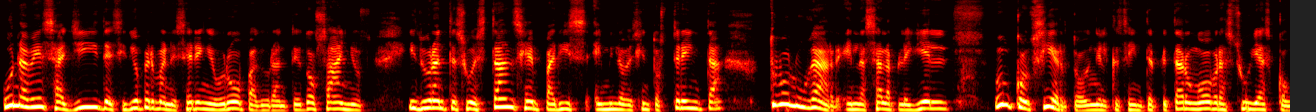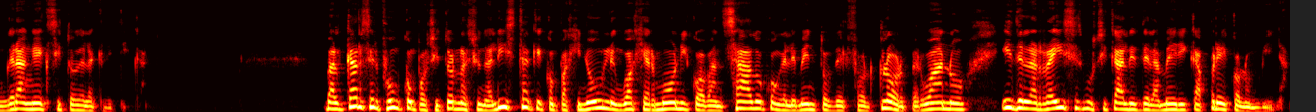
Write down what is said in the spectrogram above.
Una vez allí decidió permanecer en Europa durante dos años y durante su estancia en París en 1930 tuvo lugar en la Sala Pleyel un concierto en el que se interpretaron obras suyas con gran éxito de la crítica. Valcárcel fue un compositor nacionalista que compaginó un lenguaje armónico avanzado con elementos del folclore peruano y de las raíces musicales de la América precolombina.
